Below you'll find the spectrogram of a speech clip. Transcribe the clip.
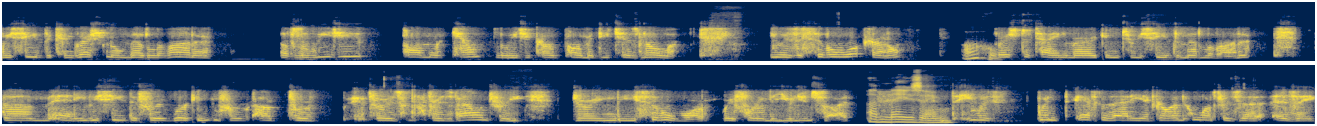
received the Congressional Medal of Honor of Luigi Palma, Count Luigi Palma di Cesnola. He was a Civil War colonel. Oh, first Italian American to receive the Medal of Honor, um, and he received it for working for uh, for for his for his gallantry during the Civil War, where he fought on the Union side. amazing. He was when after that he had gone once as a as a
